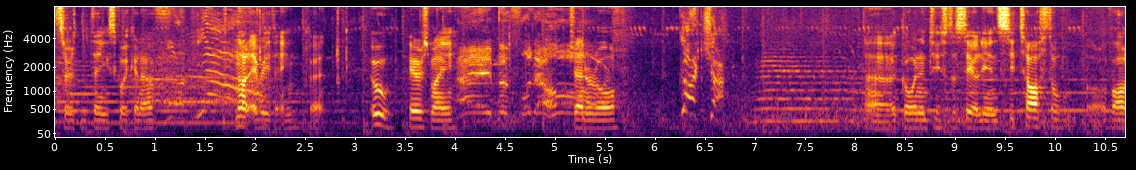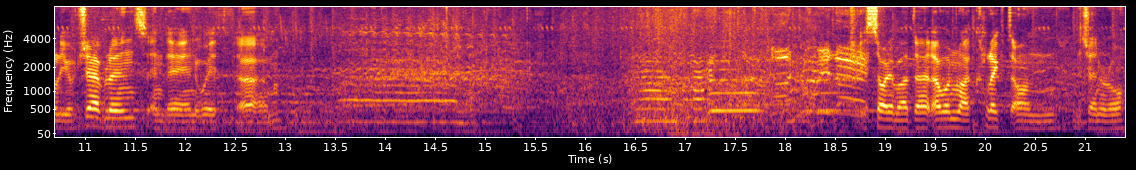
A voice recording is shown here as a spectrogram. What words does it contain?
certain things quick enough. Not everything, but... Ooh, here's my general. Uh, going into his Thessalians. He tossed a, volley of javelins, and then with... Um, sorry about that, I would not clicked on the general.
